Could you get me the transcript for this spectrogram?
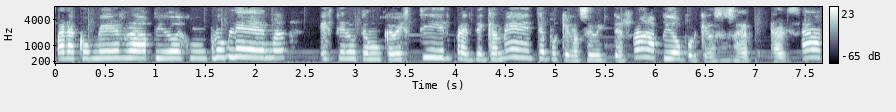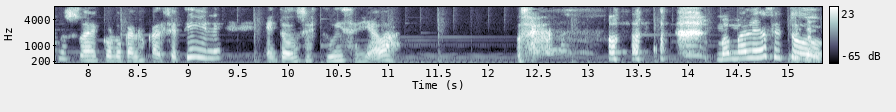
para comer rápido es un problema, este lo tengo que vestir prácticamente porque no se viste rápido, porque no se sabe calzar, no se sabe colocar los calcetines. Entonces tú dices, ya va. O sea, mamá le hace todo,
